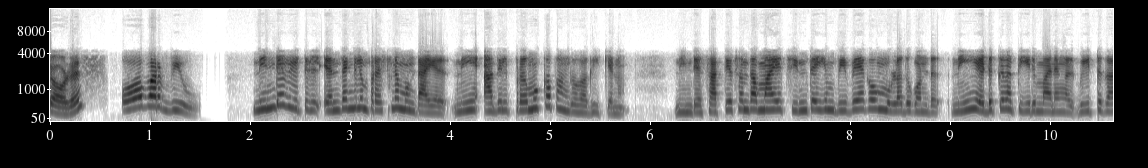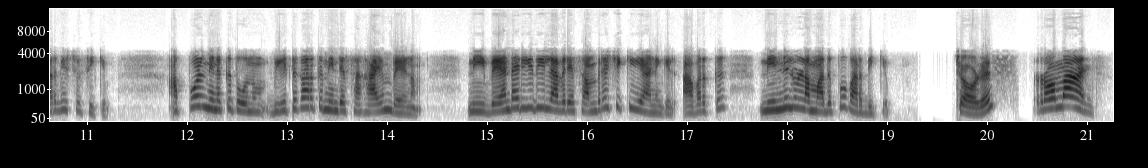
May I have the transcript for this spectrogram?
ടോറസ്? ഓവർവ്യൂ. നിന്റെ വീട്ടിൽ എന്തെങ്കിലും പ്രശ്നമുണ്ടായാൽ നീ അതിൽ പ്രമുഖ പങ്ക് വഹിക്കണം. നിന്റെ സത്യസന്ധമായ ചിന്തയും വിവേകവും ഉള്ളതുകൊണ്ട് നീ എടുക്കുന്ന തീരുമാനങ്ങൾ വീട്ടുകാർ വിശ്വസിക്കും. അപ്പോൾ നിനക്ക് തോന്നും വീട്ടുകാർക്ക് നിന്റെ സഹായം വേണം. നീ വേണ്ട രീതിയിൽ അവരെ സംരക്ഷിക്കുകയാണെങ്കിൽ അവർക്ക് നിന്നിലുള്ള മതിപ്പ് വർദ്ധിക്കും. ടോറസ്? റൊമാൻസ്.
